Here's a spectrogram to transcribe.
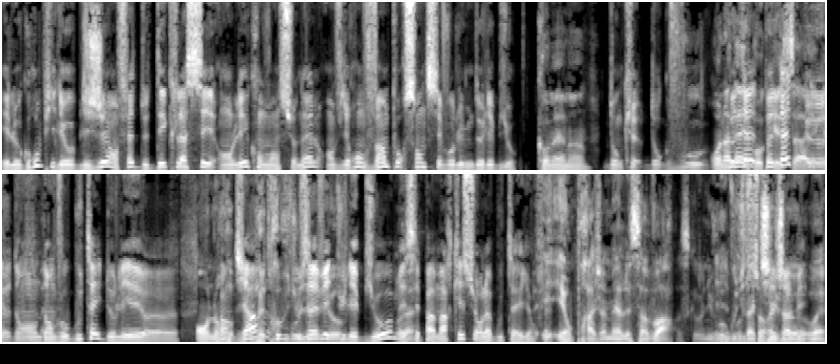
Et le groupe, il est obligé en fait de déclasser en lait conventionnel environ 20% de ses volumes de lait bio. Quand même, hein. Donc, donc vous, On avait peut-être évoqué peut-être ça que dans, dans vos bouteilles de lait euh, On, du vous avez bio. du lait bio, mais Ouais. c'est pas marqué sur la bouteille. En fait. Et, et on pourra jamais le savoir parce qu'au niveau gustatif, euh, ouais.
